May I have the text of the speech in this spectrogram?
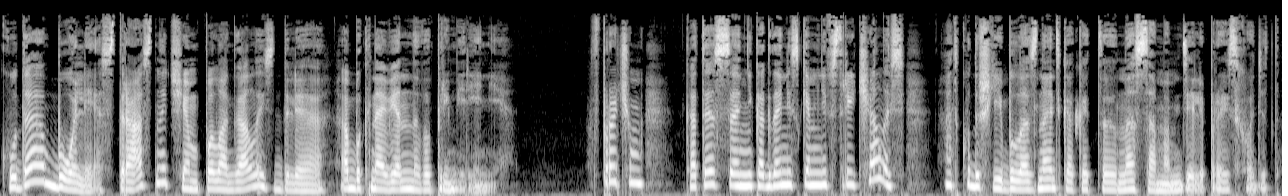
Куда более страстно, чем полагалось для обыкновенного примирения. Впрочем, Катесса никогда ни с кем не встречалась, Откуда ж ей было знать, как это на самом деле происходит?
